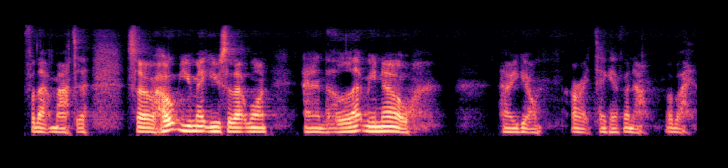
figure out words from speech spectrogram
for that matter. So hope you make use of that one and let me know how you on. All right, take care for now. Bye bye.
